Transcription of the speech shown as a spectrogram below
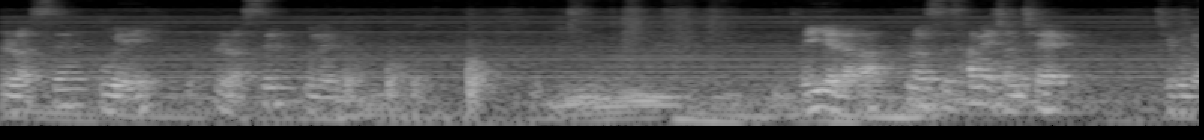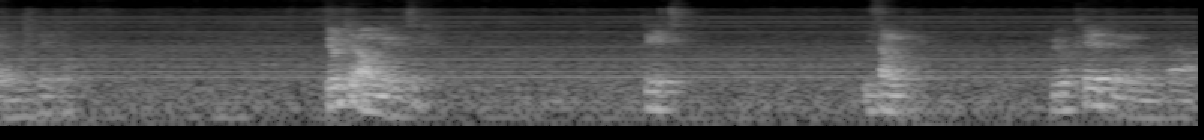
플러스 9a 플러스 9는 6 a에다가 플러스 3의 전체 제곱이 되죠? 이렇게 나오는 거지? 되겠지? 이 상태. 이렇게 되는 겁니다.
